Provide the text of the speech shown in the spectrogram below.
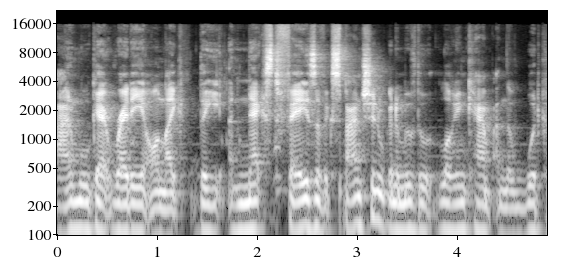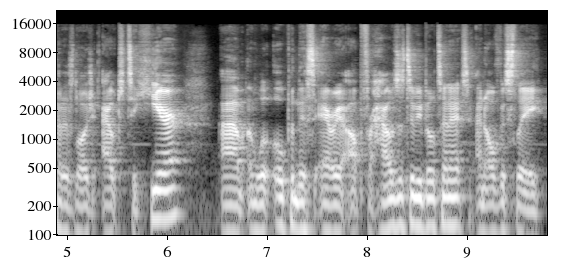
and we'll get ready on like the next phase of expansion. We're going to move the logging camp and the woodcutters lodge out to here, um, and we'll open this area up for houses to be built in it. And obviously,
